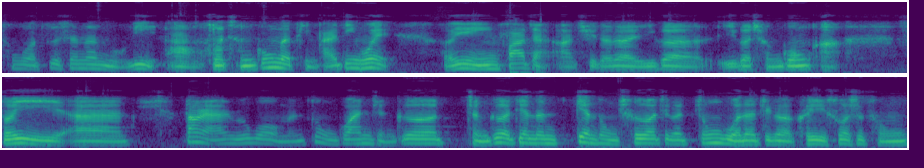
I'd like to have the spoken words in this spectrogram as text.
通过自身的努力啊和成功的品牌定位和运营发展啊，取得的一个一个成功啊。所以，呃，当然，如果我们纵观整个整个电动电动车这个中国的这个，可以说是从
